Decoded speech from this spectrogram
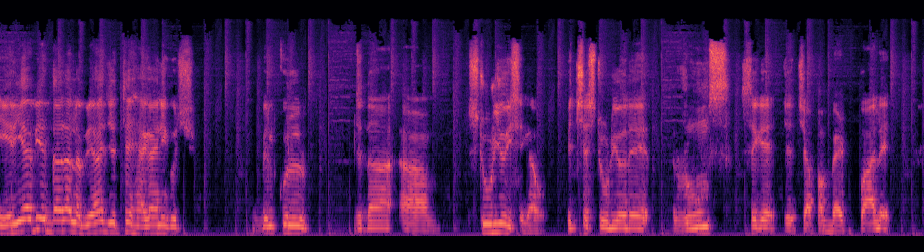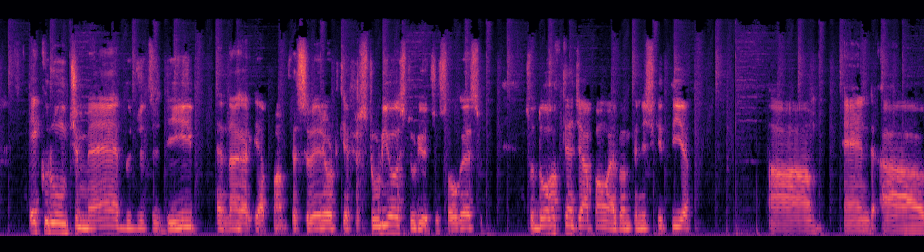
ਏਰੀਆ ਵੀ ਇਦਾਂ ਦਾ ਲੱਭਿਆ ਜਿੱਥੇ ਹੈਗਾ ਨਹੀਂ ਕੁਝ ਬਿਲਕੁਲ ਜਿੱਦਾਂ ਸਟੂਡੀਓ ਹੀ ਸੀਗਾ ਉਹ। ਪਿੱਛੇ ਸਟੂਡੀਓ ਦੇ ਰੂਮਸ ਸੀਗੇ ਜਿੱਥੇ ਆਪਾਂ ਬੈੱਡ ਪਾ ਲੇ ਇੱਕ ਰੂਮ 'ਚ ਮੈਂ ਦੂਜੇ 'ਚ ਦੀਪ ਇਦਾਂ ਕਰਕੇ ਆਪਾਂ ਫਿਰ ਸਵੇਰੇ ਉੱਠ ਕੇ ਫਿਰ ਸਟੂਡੀਓ ਸਟੂਡੀਓ 'ਚ ਸੋ ਗਏ ਸੋ ਦੋ ਹਫ਼ਤਿਆਂ 'ਚ ਆਪਾਂ ਉਹ ਐਲਬਮ ਫਿਨਿਸ਼ ਕੀਤੀ ਆ um and uh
